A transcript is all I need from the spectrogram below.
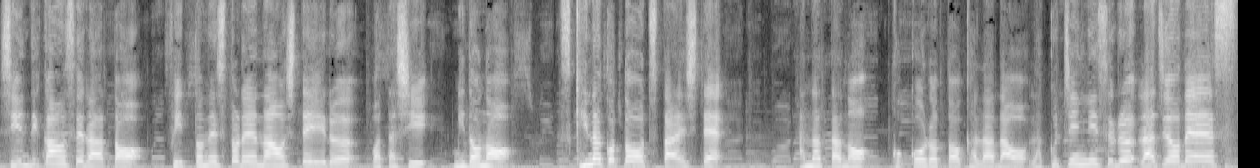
心理カウンセラーとフィットネストレーナーをしている私ミドの好きなことをお伝えしてあなたの心と体を楽ちんにするラジオです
